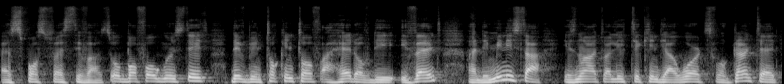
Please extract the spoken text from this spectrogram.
uh, sports festival. So, but for Ogun State, they've been talking tough ahead of the event, and the minister is not actually taking their words for granted.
